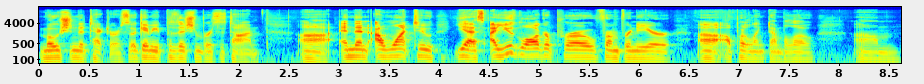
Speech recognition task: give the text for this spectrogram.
motion detector. So it gave me position versus time. Uh, and then I want to, yes, I use Logger Pro from Vernier. Uh, I'll put a link down below. Um,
